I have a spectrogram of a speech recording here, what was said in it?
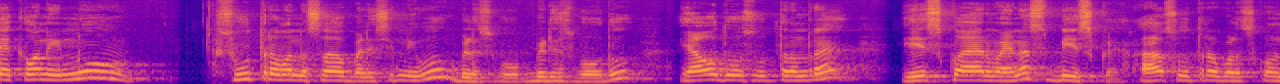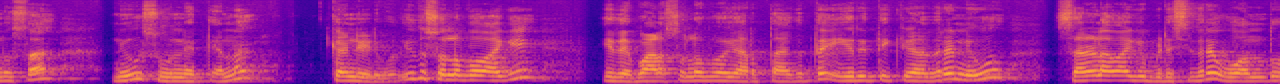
ಲೆಕ್ಕವನ್ನು ಇನ್ನೂ ಸೂತ್ರವನ್ನು ಸಹ ಬಳಸಿ ನೀವು ಬಿಡಿಸ್ಬೋ ಬಿಡಿಸ್ಬೋದು. ಯಾವುದು ಸೂತ್ರ ಅಂದರೆ a square minus b square ಆ ಸೂತ್ರ ಬಳಸ್ಕೊಂಡು ಸಹ ನೀವು ಶೂನ್ಯತೆಯನ್ನು ಕಂಡುಹಿಡ್ಬೋದು. ಇದು ಸುಲಭವಾಗಿ ಇದೆ. ಭಾಳ ಸುಲಭವಾಗಿ ಅರ್ಥ ಆಗುತ್ತೆ. ಈ ರೀತಿ ಕೇಳಿದ್ರೆ ನೀವು ಸರಳವಾಗಿ ಬಿಡಿಸಿದರೆ ಒಂದು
